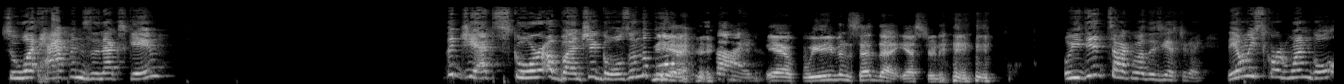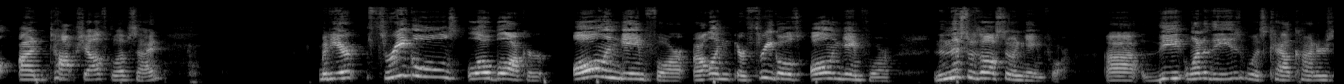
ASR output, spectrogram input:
so what happens the next game? The Jets score a bunch of goals on the blocker Yeah. side. Yeah, we even said that yesterday. We did talk about this yesterday. They only scored one goal on top shelf glove side. But here, three goals low blocker, all in game four, all in or three goals all in game four. And then this was also in game four. Uh the one of these was Kyle Connor's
